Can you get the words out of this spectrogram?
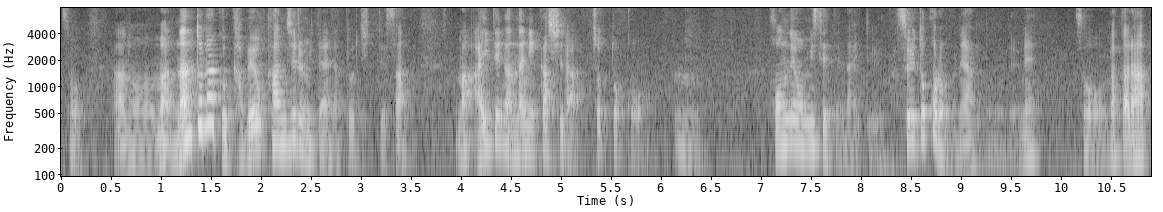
そうあのまあなんとなく壁を感じるみたいな時ってさ、まあ、相手が何かしらちょっとこう、うん、本音を見せてないというかそういうところもねあると思うんだよね。そうだから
